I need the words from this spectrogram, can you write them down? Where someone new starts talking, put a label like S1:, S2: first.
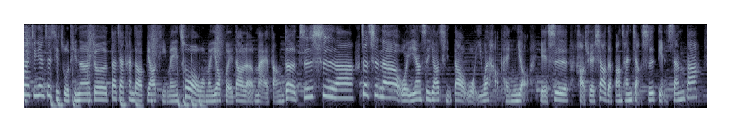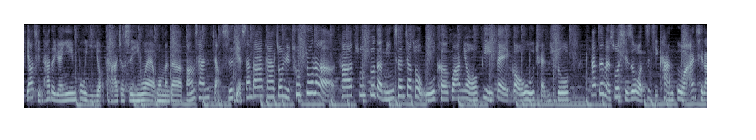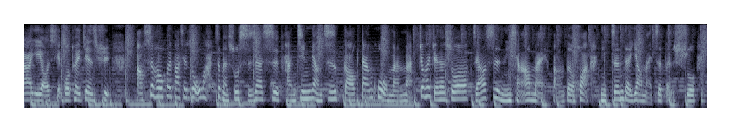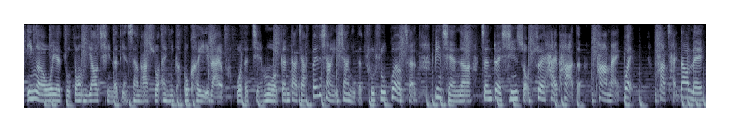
S1: 那今天这集主题呢，就大家看到标题没错，我们又回到了买房的知识啦。这次呢，我一样是邀请到我一位好朋友，也是好学校的房产讲师点三八。邀请他的原因不疑有他，就是因为我们的房产讲师点三八，他终于出书了。他出书的名称叫做《无壳瓜牛必备购物全书》。那这本书其实我自己看过，安琪拉也有写过推荐序，啊，事后会发现说，哇，这本书实在是含金量之高，干货满满，就会觉得说，只要是你想要买房的话，你真的要买这本书。因而我也主动邀请了点三八说，哎，你可不可以来我的节目跟大家分享一下你的出书过程，并且呢，针对新手最害怕的，怕买贵，怕踩到雷。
